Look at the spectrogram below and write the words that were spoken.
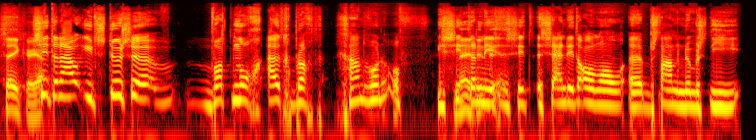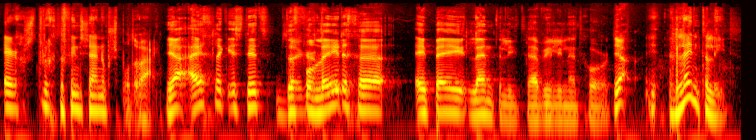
Zeker, ja. Zit er nou iets tussen wat nog uitgebracht gaat worden? Of zit nee, er is... zit, zijn dit allemaal bestaande nummers die ergens terug te vinden zijn op Spotify? Ja, eigenlijk is dit de Zeker. volledige EP Lentelied, hebben jullie net gehoord. Ja, Lentelied.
